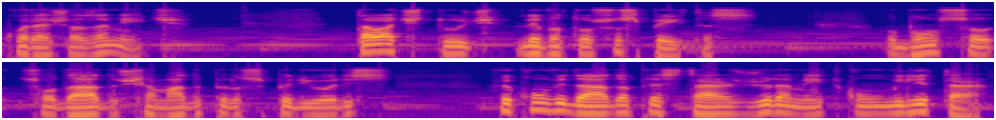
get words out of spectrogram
corajosamente. Tal atitude levantou suspeitas. O bom soldado, chamado pelos superiores, foi convidado a prestar juramento como militar.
